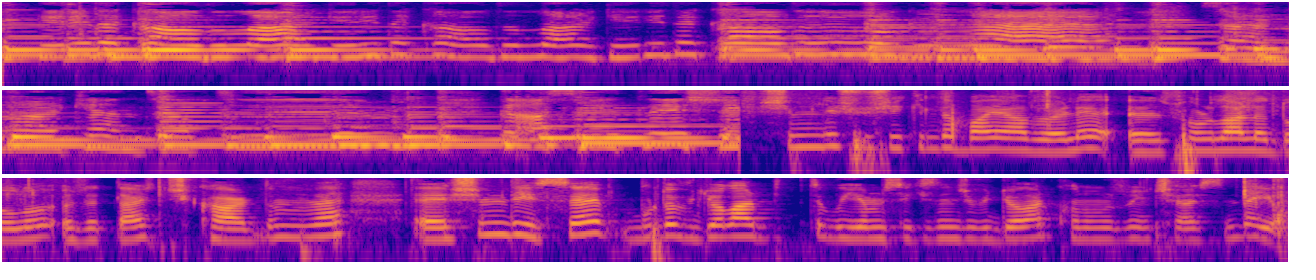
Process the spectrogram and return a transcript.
Geride kaldılar, geride kaldılar Geride kaldı o günler Sen varken taptım şey Şimdi şu şekilde baya böyle e, sorularla dolu özetler çıkardım ve e, şimdi ise burada videolar bitti. Bu 28. videolar konumuzun içerisinde yok.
